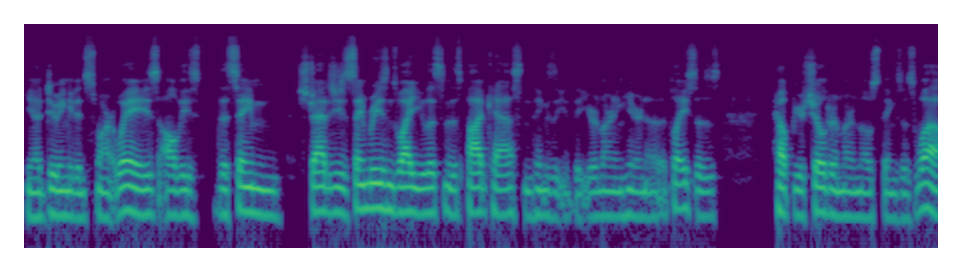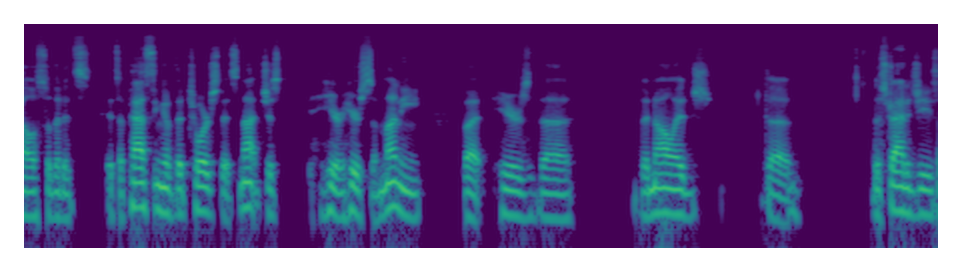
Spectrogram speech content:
you know doing it in smart ways all these the same strategies the same reasons why you listen to this podcast and things that, you, that you're learning here in other places help your children learn those things as well so that it's it's a passing of the torch that's not just here here's some money but here's the the knowledge the the strategies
